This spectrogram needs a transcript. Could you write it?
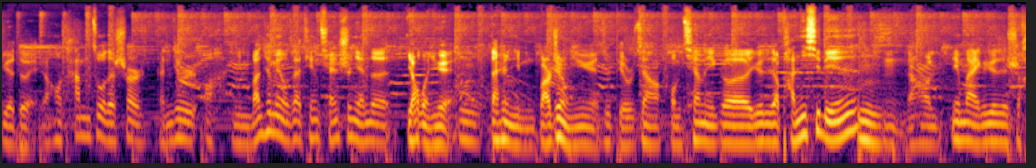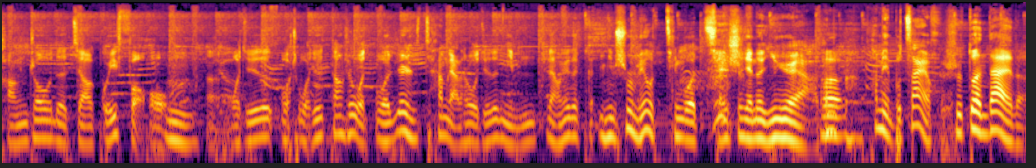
乐队，然后他们做的事儿感觉就是哇，你们完全没有在听前十年的摇滚乐，嗯但是你们玩这种音乐，就比如像我们签了一个乐队叫盘尼西林，嗯嗯，然后另外一个乐队是杭州的叫鬼否，嗯，嗯，我觉得我我觉得当时我我认识他们俩的时候，我觉得你们两个乐队，你们是不是没有听过前十年的音乐啊？他他们也不在乎，是断代的，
